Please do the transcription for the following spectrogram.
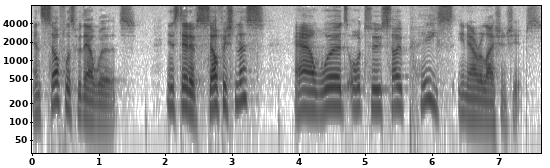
and selfless with our words. Instead of selfishness, our words ought to sow peace in our relationships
